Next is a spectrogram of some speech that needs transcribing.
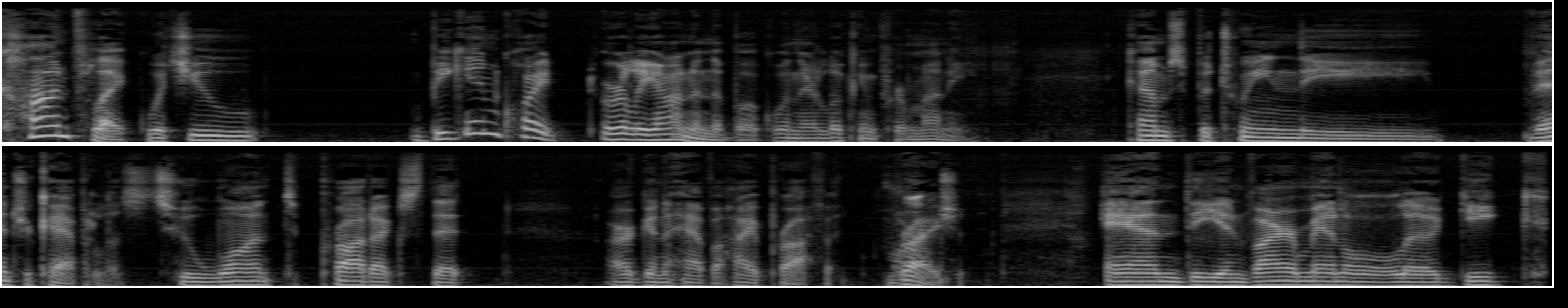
conflict, which you begin quite early on in the book when they're looking for money, comes between the venture capitalists who want products that are going to have a high profit margin, and the environmental uh, geek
